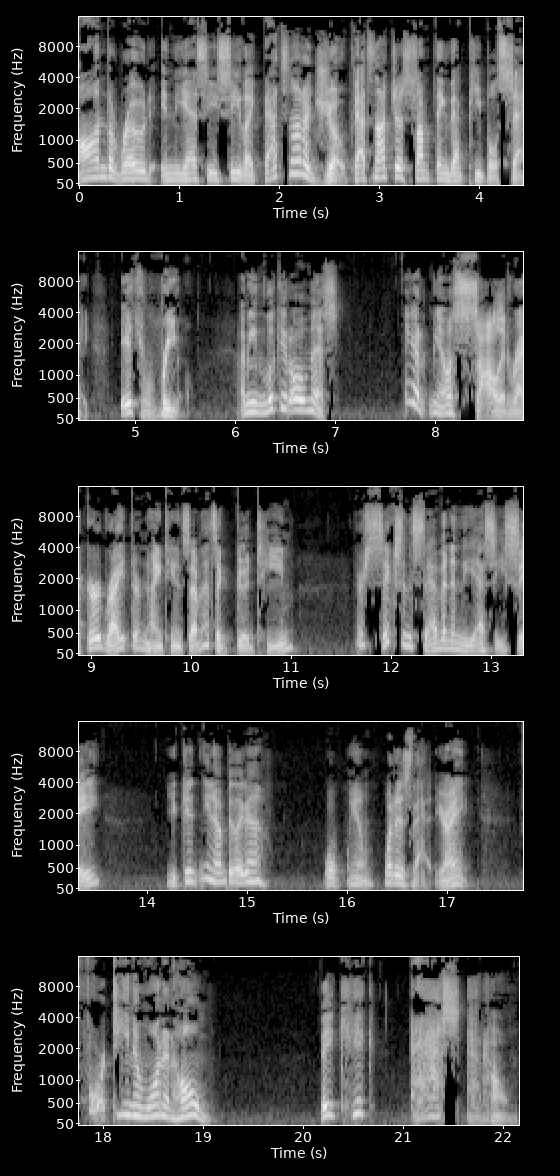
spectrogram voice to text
on the road in the SEC. Like that's not a joke. That's not just something that people say. It's real. I mean, look at Ole Miss. They got you know a solid record, right? They're 19 and seven. That's a good team. They're six and seven in the SEC. You could you know be like, oh, well, you know what is that, right? 14 and one at home. They kick ass at home.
